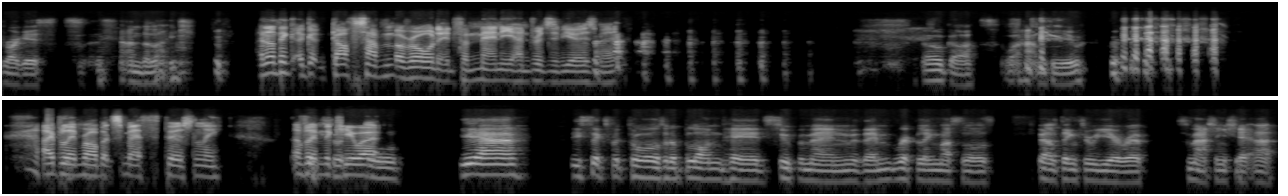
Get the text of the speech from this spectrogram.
druggists, and the like. I don't think uh, goths haven't marauded for many hundreds of years, mate. Oh goths, what happened to you? I blame Robert Smith personally. I blame the Six foot Cure. tall- Yeah, these six foot tall, sort of blonde haired supermen with them rippling muscles, belting through Europe, smashing shit up.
